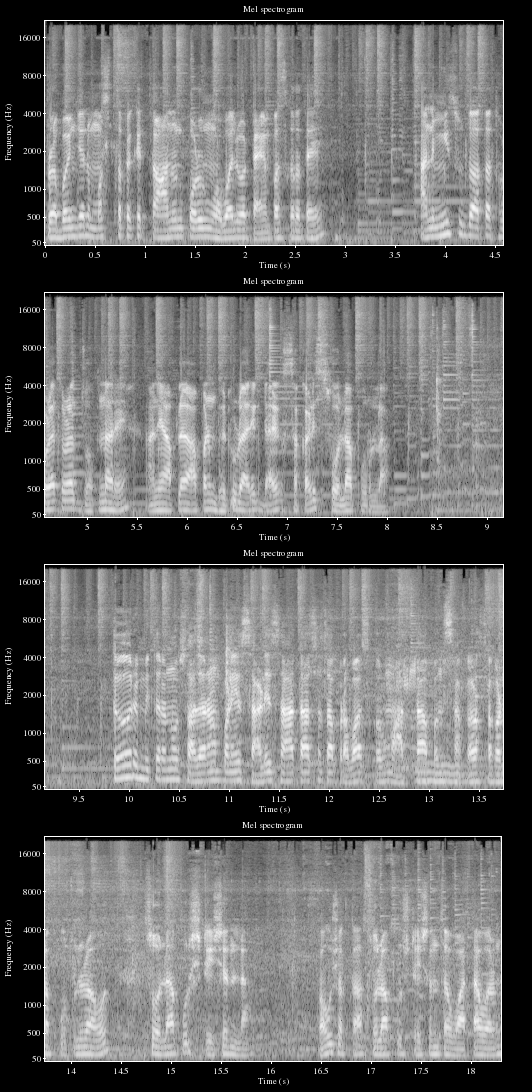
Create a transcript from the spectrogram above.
प्रभंजन मस्तपैकी ताणून पडून मोबाईलवर टाइमपास करत आहे. आणि मी सुद्धा आता थोड्या थोड्यात झोपणार आहे आणि आपल्याला आपण भेटू डायरेक्ट डायरेक्ट सकाळी सोलापूरला. तर मित्रांनो साधारणपणे साडेसहा तासाचा प्रवास करून आता आपण सकाळ सकाळ पोचलेलो आहोत सोलापूर स्टेशनला. पाहू शकता सोलापूर स्टेशनचं वातावरण.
